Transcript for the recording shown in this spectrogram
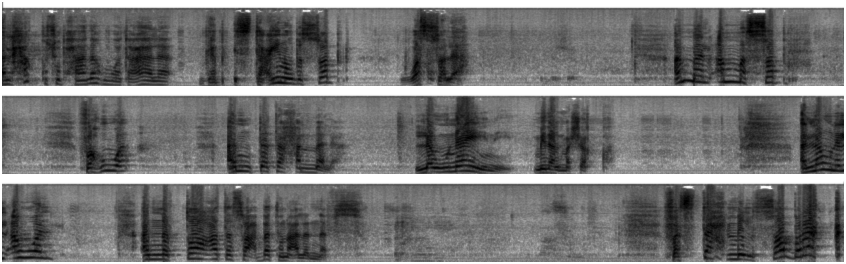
الحق سبحانه وتعالى جاب استعينوا بالصبر والصلاة. أما أما الصبر فهو أن تتحمل لونين من المشقة. اللون الأول أن الطاعة صعبة على النفس. فاستحمل صبرك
